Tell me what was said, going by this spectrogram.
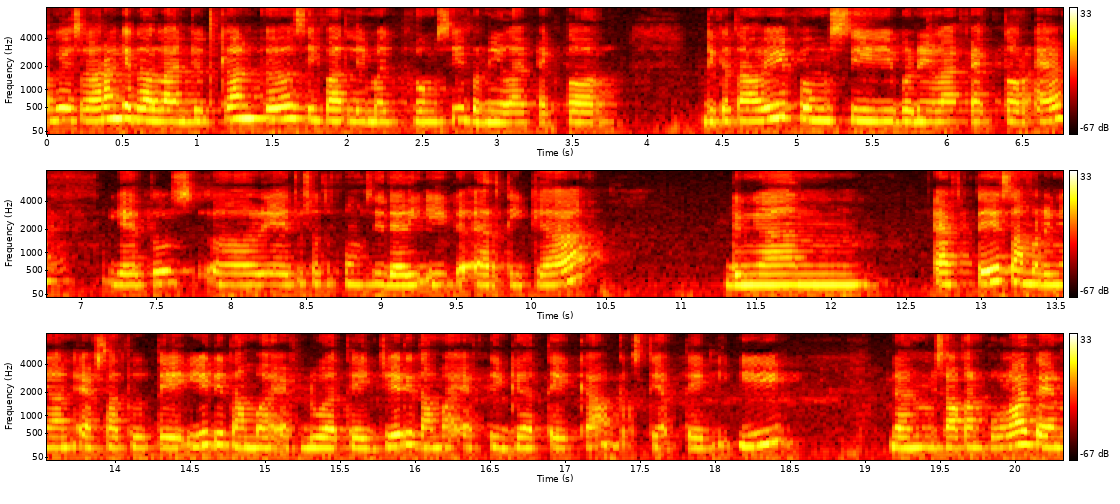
Oke, sekarang kita lanjutkan ke sifat limit fungsi bernilai vektor. Diketahui fungsi bernilai vektor f yaitu uh, yaitu satu fungsi dari i ke r3 dengan ft sama dengan f1ti ditambah f2tj ditambah f3tk untuk setiap t di i. Dan misalkan pula t0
